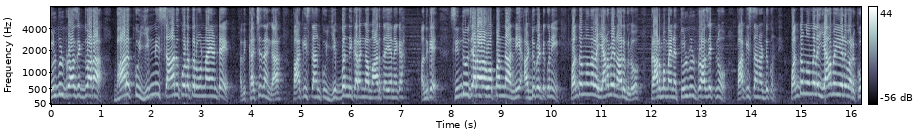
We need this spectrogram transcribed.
తుల్బుల్ ప్రాజెక్ట్ ద్వారా భారత్కు ఇన్ని సానుకూలతలు ఉన్నాయంటే అవి ఖచ్చితంగా పాకిస్తాన్కు ఇబ్బందికరంగా మారుతాయనేగా? అందుకే సింధు జలాల ఒప్పందాన్ని అడ్డుపెట్టుకుని పంతొమ్మిది వందల ఎనభై నాలుగులో ప్రారంభమైన తుల్బుల్ ప్రాజెక్టును పాకిస్తాన్ అడ్డుకుంది. పంతొమ్మిది వందల ఎనభై ఏడు వరకు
